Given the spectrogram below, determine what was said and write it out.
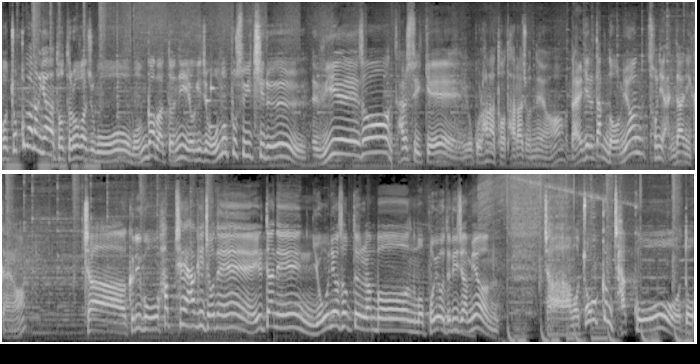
뭐 조그만한 게 하나 더 들어가지고 뭔가 봤더니 여기 지금 온오프 스위치를 위에서 할 수 있게 이걸 하나 더 달아줬네요. 날개를 딱 넣으면 손이 안 닿으니까요. 자, 그리고 합체하기 전에 일단은 요 녀석들을 한번 뭐 보여드리자면 자, 뭐 조금 작고 또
